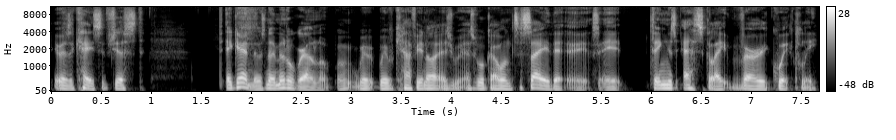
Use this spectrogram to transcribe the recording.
it was a case of just, again, there was no middle ground with, with Kathy Knight, as, as we'll go on to say, that it's, it things escalate very quickly.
